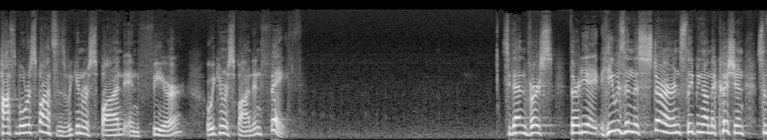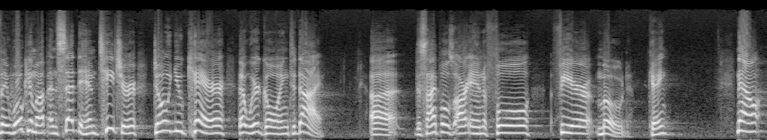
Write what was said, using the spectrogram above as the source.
possible responses. We can respond in fear or we can respond in faith. See that in verse 38. He was in the stern, sleeping on the cushion, so they woke him up and said to him, Teacher, don't you care that we're going to die? Uh, disciples are in full fear mode, okay? Now,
